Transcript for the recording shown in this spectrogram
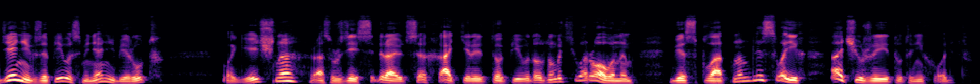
денег за пиво с меня не берут. Логично, раз уж здесь собираются хакеры, то пиво должно быть ворованным, бесплатным для своих, а чужие тут и не ходят.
